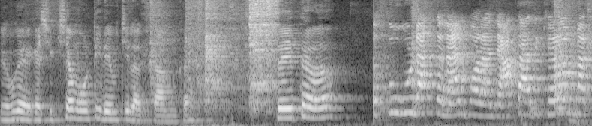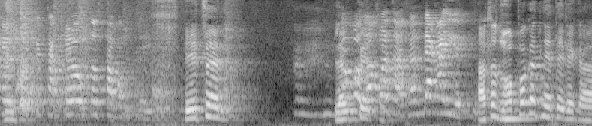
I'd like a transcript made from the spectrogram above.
हे बघा एका शिक्षा मोठी देवची लागता आमका इथं तू टाकतं लहान पोरांचे आता आधी खेळव ना खेळतो खेळवत असता फक्त? हे चल. लवकर. चल. संध्याकाळी येत आता झोपकत नेते रे का.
